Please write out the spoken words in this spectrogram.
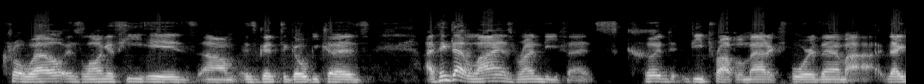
Crowell as long as he is um, is good to go because I think that Lions run defense could be problematic for them. I, they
